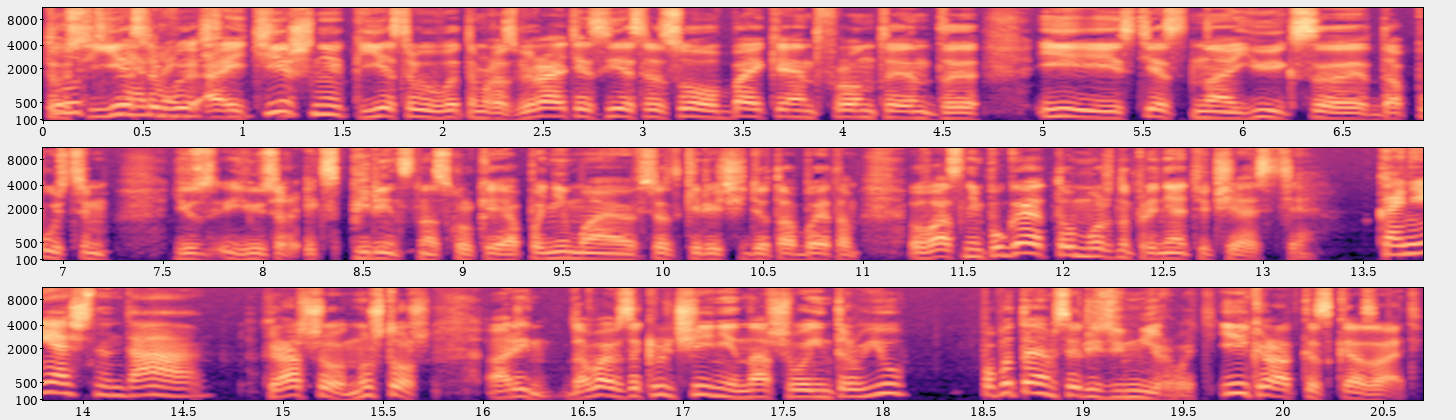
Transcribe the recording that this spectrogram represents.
То есть, если вы айтишник, если вы в этом разбираетесь, если слово backend, frontend и, естественно, UX, допустим, user experience, насколько я понимаю, все-таки речь идет об этом, вас не пугает, то можно принять участие. Конечно, да. Хорошо, ну что ж, Арин, давай в заключении нашего интервью Попытаемся резюмировать и кратко сказать,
